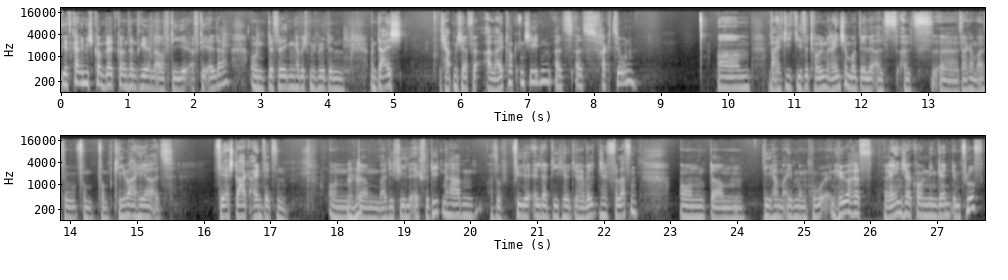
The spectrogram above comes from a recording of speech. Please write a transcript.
jetzt kann ich mich komplett konzentrieren auf die, auf die Elder. Und deswegen habe ich mich mit den, und da ich, ich habe mich ja für Aleitok entschieden als, als Fraktion. Ähm, weil die diese tollen Ranger-Modelle als, als äh, sag mal so vom, vom Thema her als sehr stark einsetzen. Und mhm. ähm, weil die viele Exoditen haben, also viele Elder, die hier ihre Weltenschiff verlassen. Und ähm, die haben eben ein, ein höheres Ranger-Kontingent im Fluff.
